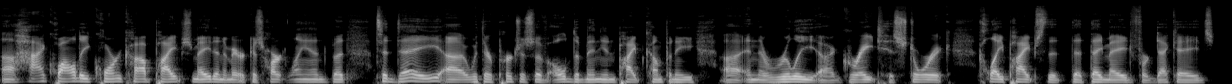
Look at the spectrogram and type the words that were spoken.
uh, high quality corn cob pipes made in America's heartland. But today, uh, with their purchase of Old Dominion Pipe Company uh, and the really great historic clay pipes that, that they made for decades,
